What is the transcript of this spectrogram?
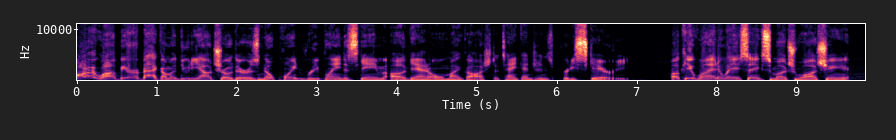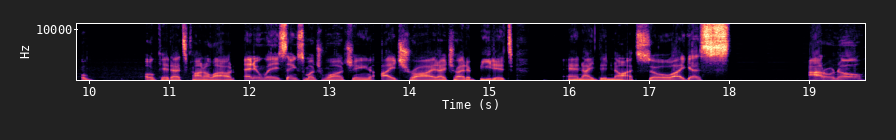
Alright, well, I'll be right back. I'm gonna do the outro. There is no point replaying this game again. Oh my gosh, the tank engine is pretty scary. Okay, well, anyways, thanks so much for watching. Oh, okay, that's kind of loud. Anyways, thanks so much for watching. I tried. I tried to beat it, and I did not. So, I guess... I don't know.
